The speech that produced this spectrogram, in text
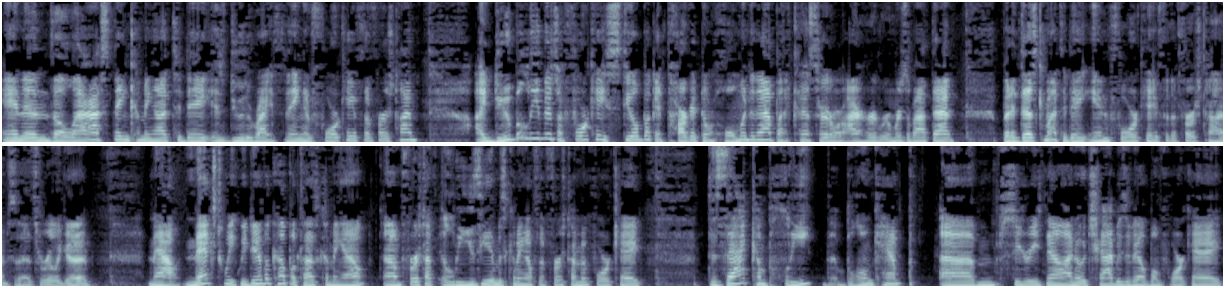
And then the last thing coming out today is Do the Right Thing in 4K for the first time. I do believe there's a 4K Steelbook at Target. Don't hold me to that, but I kind of heard, I heard rumors about that. But it does come out today in 4K for the first time, so that's really good. Now, next week, we do have a couple of titles coming out. Um, first off, Elysium is coming out for the first time in 4K. Does that complete the Blomkamp um, series now. I know Chappie's available in 4K.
